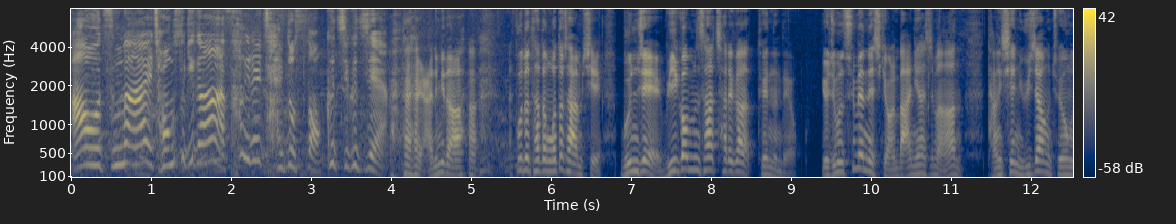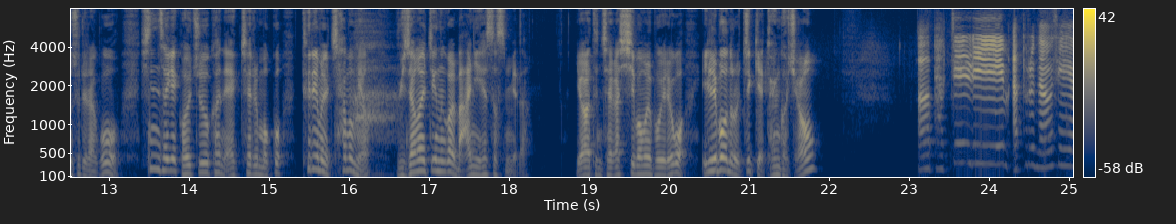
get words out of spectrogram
아우 정말 정수기가 사위를 잘 뒀어. 그치 그치. 아닙니다. 뿌듯하던 것도 잠시 문제 위검사 차례가 됐는데요. 요즘은 수면 내시경을 많이 하지만 당시엔 위장 조영술이라고 흰색의 걸쭉한 액체를 먹고 트림을 참으며 위장을 찍는 걸 많이 했었습니다. 여하튼 제가 시범을 보이려고 1번으로 찍게 된 거죠. 아, 박재일님 앞으로 나오세요.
